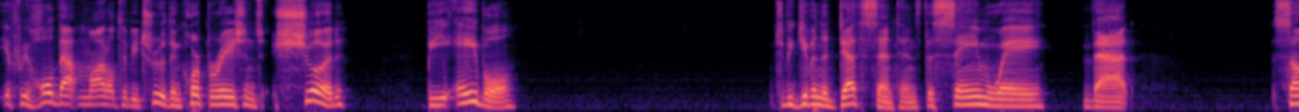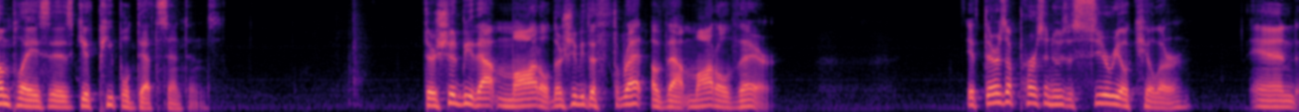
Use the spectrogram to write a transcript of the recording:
if we hold that model to be true, then corporations should be able to be given the death sentence the same way that some places give people death sentence. There should be that model. There should be the threat of that model there. If there's a person who's a serial killer and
